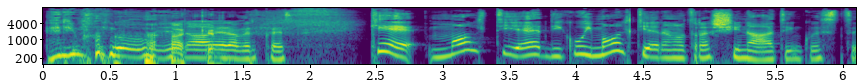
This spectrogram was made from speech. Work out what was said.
E rimango umile, no, era per questo che molti è, di cui molti erano trascinati in queste,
